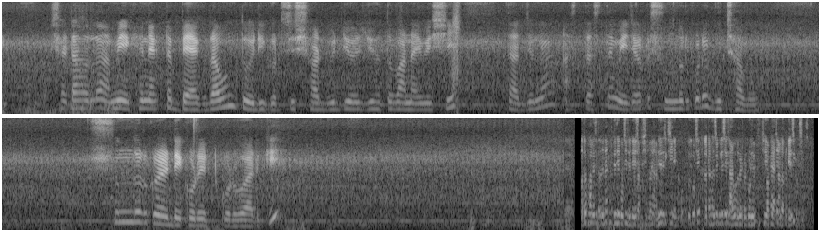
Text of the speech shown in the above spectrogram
সেটা হলো আমি এখানে একটা ব্যাকগ্রাউন্ড তৈরি করছি শর্ট ভিডিও যেহেতু বানাই বেশি, তার জন্য আস্তে আস্তে আমি এই জায়গাটা সুন্দর করে গুছাবো। সুন্দর করে ডেকোরেট করব আর কি।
